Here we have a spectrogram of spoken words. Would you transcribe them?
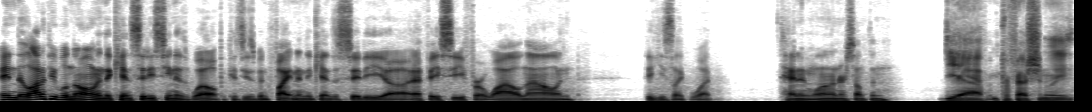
And a lot of people know him in the Kansas City scene as well because he's been fighting in the Kansas City uh, FAC for a while now, and I think he's like what, ten and one or something. Yeah, professionally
